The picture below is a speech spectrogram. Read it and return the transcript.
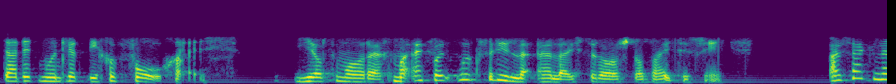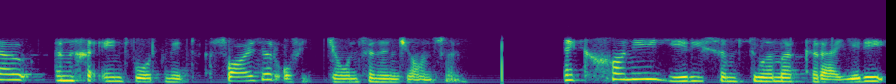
dat dit moontlik die gevolge is heeltemal reg, maar ek wil ook vir die uh, luisteraars daarby te sê. As ek nou ingeënt word met Pfizer of Johnson & Johnson, ek gaan nie hierdie simptome kry, hierdie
